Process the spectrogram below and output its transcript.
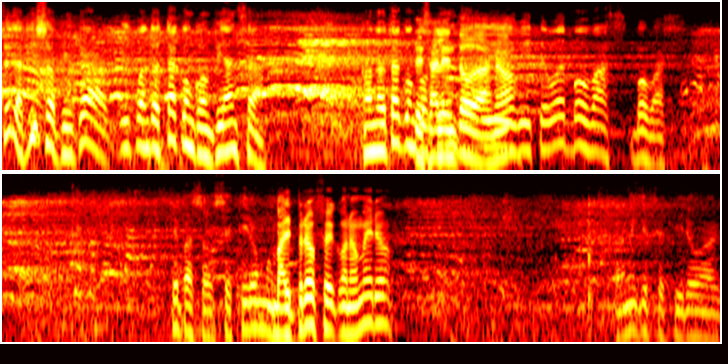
Se la quiso picar. Y cuando estás con confianza, cuando estás con Te confianza, salen todas, ¿no? Viste, vos, vos vas, vos vas. ¿Qué pasó? Se estiró mucho. Va el profe con Homero. Para mí que se estiró algo.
